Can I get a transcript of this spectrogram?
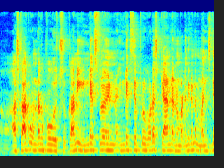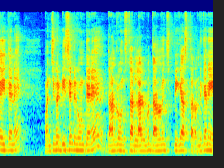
ఆ స్టాక్ ఉండకపోవచ్చు. కానీ ఇండెక్స్లో ఇండెక్స్ ఎప్పుడు కూడా స్టాండర్డ్ అనమాట ఎందుకంటే మంచిది అయితేనే మంచిగా డీసెంట్గా ఉంటేనే దాంట్లో ఉంచుతారు. లేకపోతే దాంట్లో నుంచి పీకేస్తారు. అందుకని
